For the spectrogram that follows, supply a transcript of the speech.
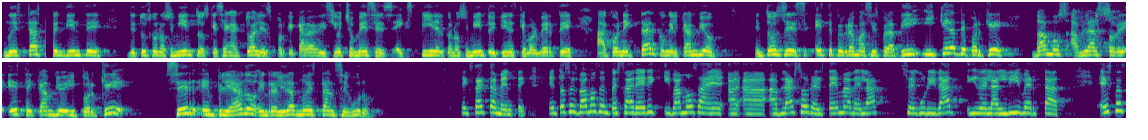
no estás pendiente de tus conocimientos que sean actuales, porque cada 18 meses expira el conocimiento y tienes que volverte a conectar con el cambio. Entonces, este programa sí es para ti y quédate porque vamos a hablar sobre este cambio y por qué ser empleado en realidad no es tan seguro. Exactamente. Entonces vamos a empezar, Eric, y vamos a, hablar sobre el tema de la seguridad y de la libertad. Estas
